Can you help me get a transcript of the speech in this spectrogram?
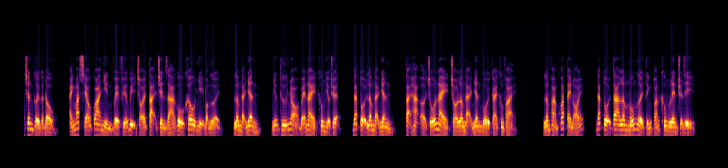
chân cười gật đầu, ánh mắt xéo qua nhìn về phía bị trói tại trên giá gỗ khâu nhị bọn người. Lâm đại nhân, những thứ nhỏ bé này không hiểu chuyện, đắc tội lâm đại nhân, tại hạ ở chỗ này cho lâm đại nhân bồi cái không phải. Lâm phàm khoát tay nói, đắc tội ta lâm mẫu người tính toán không lên chuyện gì,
